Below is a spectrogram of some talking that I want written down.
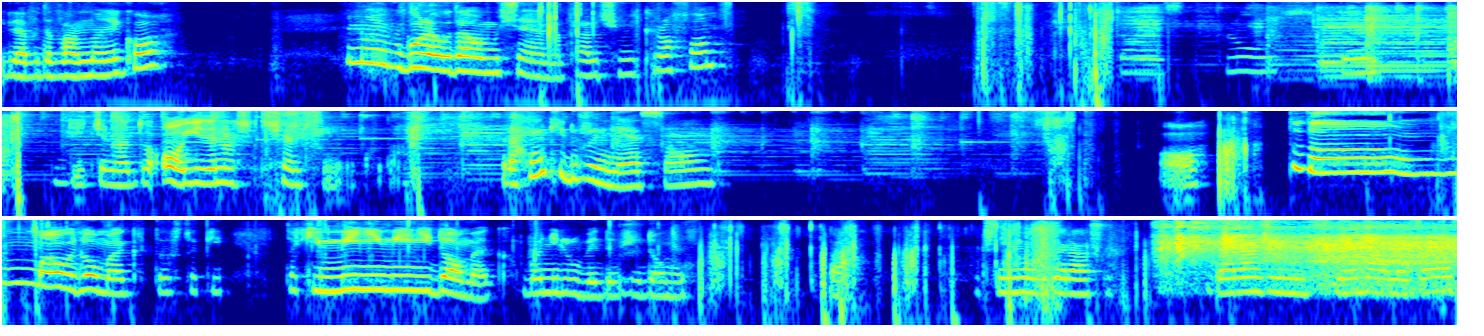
ile wydawałam na niego. No i w ogóle udało mi się naprawić mikrofon. To jest plus tym. Widzicie na to. O, 11 tysięcy. Rachunki duże nie są. O, tudum! Mały domek. To jest taki, taki mini, mini domek, bo nie lubię dużych domów. Tak. Zacznijmy od garażu. W garażu nic nie ma, ale zaraz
